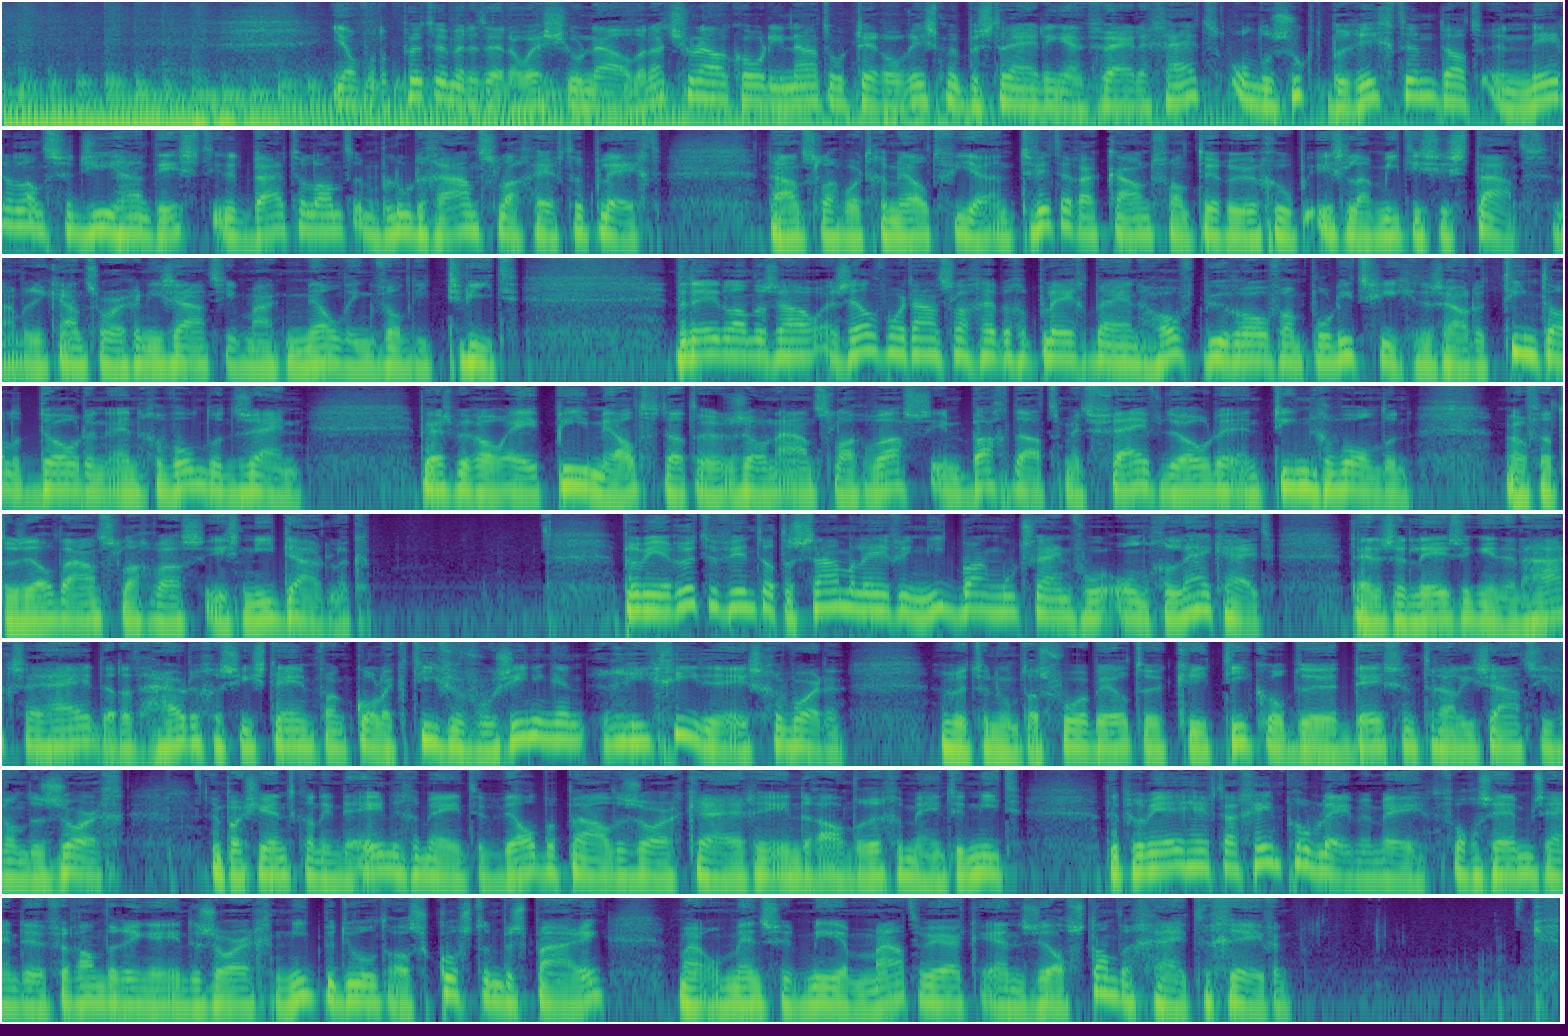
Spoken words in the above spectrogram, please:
Jan van der Putten met het NOS-journaal. De Nationaal Coördinator Terrorismebestrijding en Veiligheid onderzoekt berichten dat een Nederlandse jihadist in het buitenland een bloedige aanslag heeft gepleegd. De aanslag wordt gemeld via een Twitter-account van terreurgroep Islamitische Staat. Een Amerikaanse organisatie maakt melding van die tweet. De Nederlander zou een zelfmoordaanslag hebben gepleegd bij een hoofdbureau van politie. Er zouden tientallen doden en gewonden zijn. Persbureau AP meldt dat er zo'n aanslag was in Bagdad met vijf doden en tien gewonden. Maar of dat dezelfde aanslag was is niet duidelijk. Premier Rutte vindt dat de samenleving niet bang moet zijn voor ongelijkheid. Tijdens een lezing in Den Haag zei hij dat het huidige systeem van collectieve voorzieningen rigide is geworden. Rutte noemt als voorbeeld de kritiek op de decentralisatie van de zorg. Een patiënt kan in de ene gemeente wel bepaalde zorg krijgen, in de andere gemeente niet. De premier heeft daar geen problemen mee. Volgens hem zijn de veranderingen in de zorg niet bedoeld als kostenbesparing, maar om mensen meer maatwerk en zelfstandigheid te geven.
